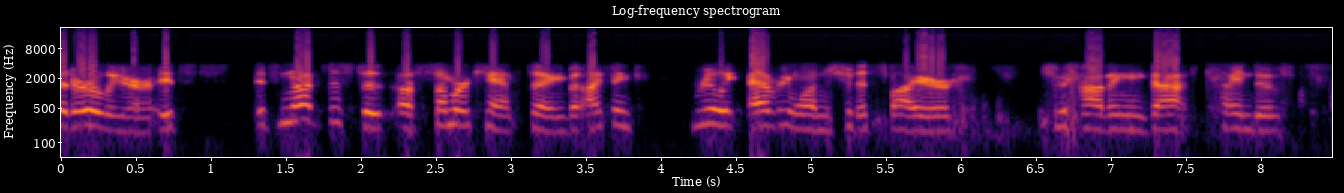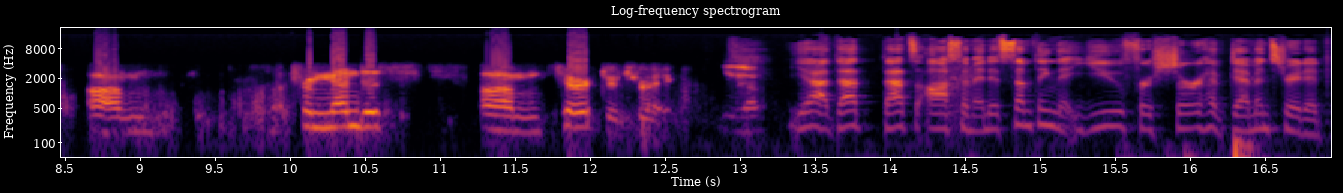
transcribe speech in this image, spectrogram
said earlier, it's it's not just a, a summer camp thing, but I think really everyone should aspire to having that kind of um, tremendous um, character trait. Yeah. Yeah, that that's awesome, and it's something that you for sure have demonstrated.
